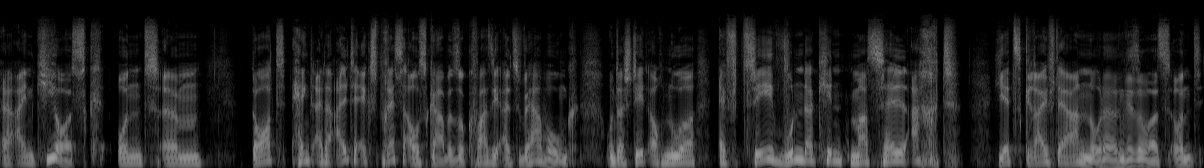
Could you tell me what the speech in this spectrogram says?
äh, einen Kiosk und ähm, Dort hängt eine alte Express-Ausgabe so quasi als Werbung. Und da steht auch nur FC Wunderkind Marcel 8. Jetzt greift er an oder irgendwie sowas. Und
